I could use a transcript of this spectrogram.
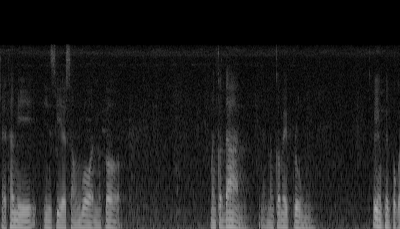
แต่ถ้ามีอินเสียสังวรมันก็ มันก็ด้าน มันก็ไม่ปรุง ก็ยังเป็นปก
